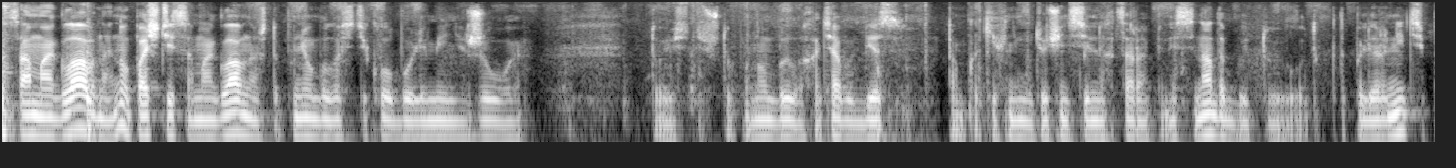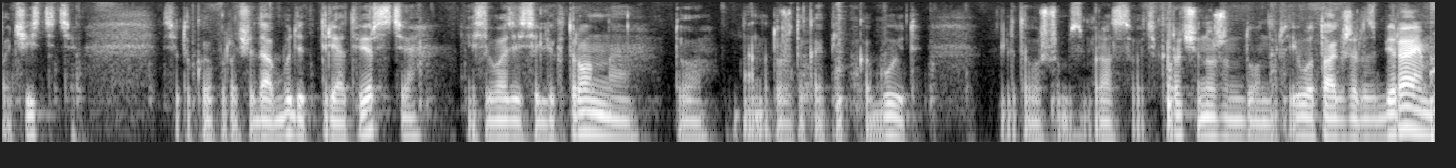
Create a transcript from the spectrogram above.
Самое главное, ну почти самое главное, чтобы у него было стекло более-менее живое. То есть, чтобы оно было хотя бы без там каких-нибудь очень сильных царапин. Если надо будет, то вот как-то полирните, почистите, все такое прочее. Да, будет три отверстия. Если у вас здесь электронная, то она тоже такая пипка будет для того, чтобы сбрасывать. Короче, нужен донор. Его также разбираем.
